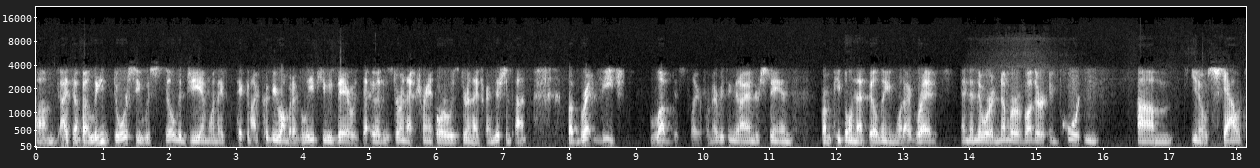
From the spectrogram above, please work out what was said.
Um, I, I believe Dorsey was still the GM when they picked him. I could be wrong, but I believe he was there. It was, that, it was during that tran- or was during that transition time. But Brett Veach loved this player from everything that I understand from people in that building and what I've read. And then there were a number of other important, um, you know, scouts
